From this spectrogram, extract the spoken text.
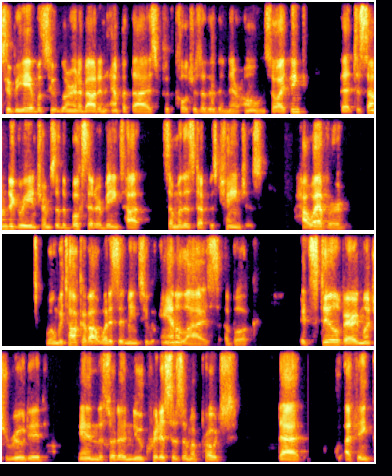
to be able to learn about and empathize with cultures other than their own. So I think that to some degree, in terms of the books that are being taught, some of this stuff is changes. However, when we talk about what does it mean to analyze a book, it's still very much rooted and the sort of new criticism approach that I think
